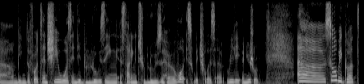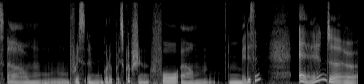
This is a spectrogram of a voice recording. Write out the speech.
um, being the throat, and she was indeed losing, starting to lose her voice, which was uh, really unusual. Uh, so we got um, pres- got a prescription for um, medicine and uh,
